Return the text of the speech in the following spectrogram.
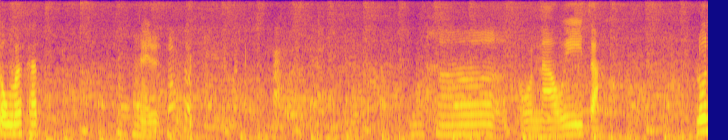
ตรงไหมแพทไหนค่ะโอนาวีจ้ะรุ่น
